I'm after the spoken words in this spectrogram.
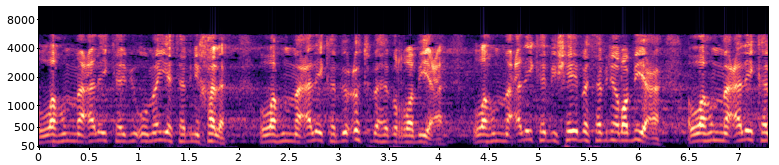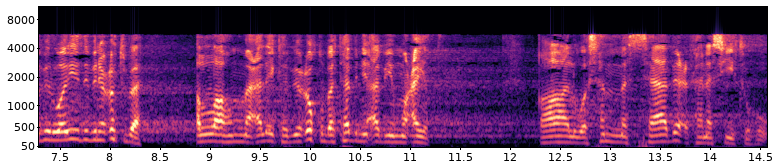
اللهم عليك بأمية بن خلف اللهم عليك بعتبة بن ربيعة اللهم عليك بشيبة بن ربيعة اللهم عليك بالوليد بن عتبة اللهم عليك بعقبة بن أبي معيط. قال وسمى السابع فنسيته.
